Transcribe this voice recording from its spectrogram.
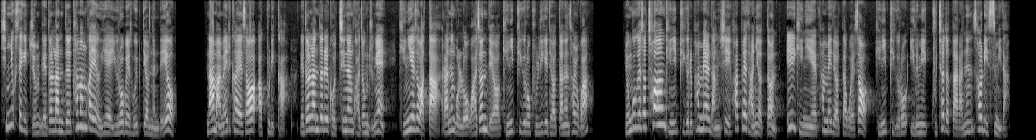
16세기쯤 네덜란드 탐험가에 의해 유럽에 도입되었는데요. 남아메리카에서 아프리카, 네덜란드를 거치는 과정 중에 기니에서 왔다라는 걸로 와전되어 기니피그로 불리게 되었다는 설과 영국에서 처음 기니피그를 판매할 당시 화폐 단위였던 1기니에 판매되었다고 해서 기니피그로 이름이 굳혀졌다라는 설이 있습니다.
